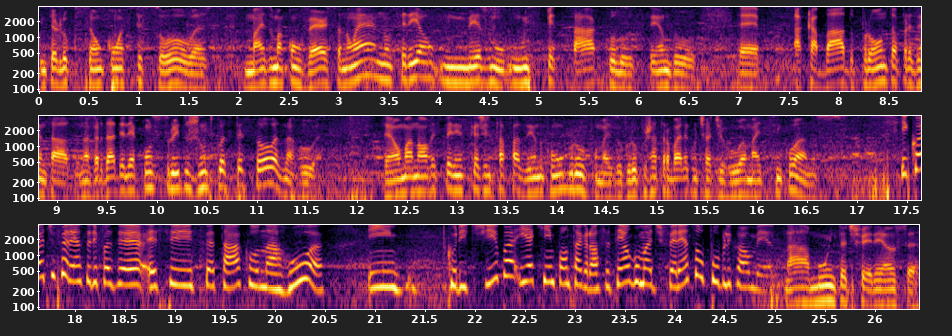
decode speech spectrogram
interlocução com as pessoas, mais uma conversa. Não é, não seria mesmo um espetáculo sendo é, acabado, pronto, apresentado. Na verdade, ele é construído junto com as pessoas na rua. Então é uma nova experiência que a gente está fazendo com o grupo, mas o grupo já trabalha com teatro de rua há mais de cinco anos. E qual a diferença de fazer esse espetáculo na rua em Curitiba e aqui em Ponta Grossa. Tem alguma diferença ou o público é o mesmo? Ah, muita diferença.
